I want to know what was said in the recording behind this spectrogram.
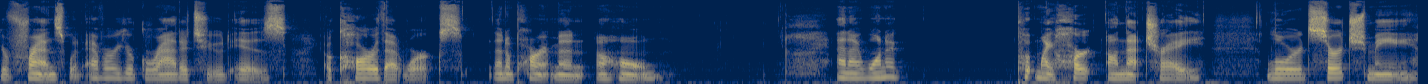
your friends, whatever your gratitude is. A car that works, an apartment, a home. And I want to put my heart on that tray. Lord, search me,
